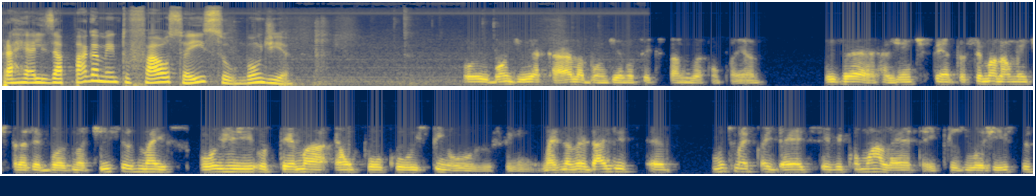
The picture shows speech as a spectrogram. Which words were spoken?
para realizar pagamento falso, é isso? Bom dia. Oi, bom dia, Carla. Bom dia você que está nos acompanhando. Pois é, a gente tenta semanalmente trazer boas notícias, mas hoje o tema é um pouco espinhoso, sim. Mas na verdade é muito mais com a ideia de servir como alerta para os lojistas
